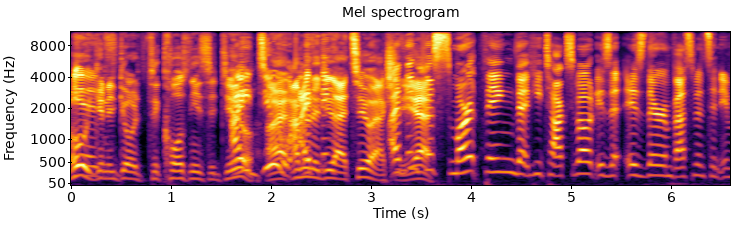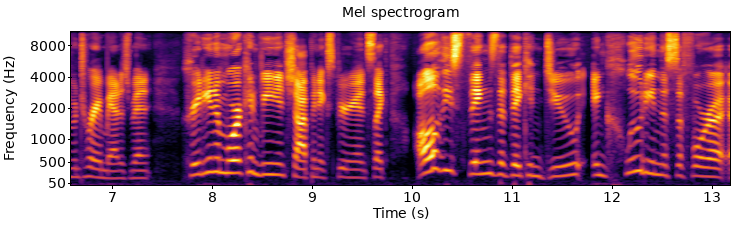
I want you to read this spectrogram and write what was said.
oh, you're going to go to Kohl's needs to do. I do. Right, I'm going to do think- that too, actually. I think yeah. the smart thing that he talks about is is their investments in inventory management, creating a more convenient shopping experience, like all of these things that they can do, including the Sephora.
